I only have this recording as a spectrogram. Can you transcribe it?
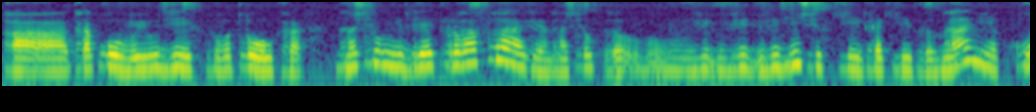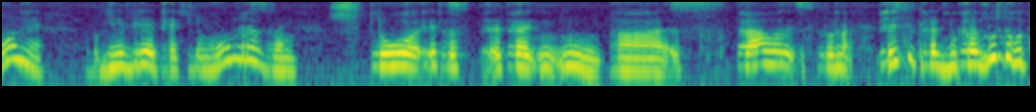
а, такого иудейского толка, начал внедрять православие, начал э, ведические какие-то знания, коны внедрять таким образом, что это, это ну, а, стало, стало... То есть это как, бы, как будто вот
